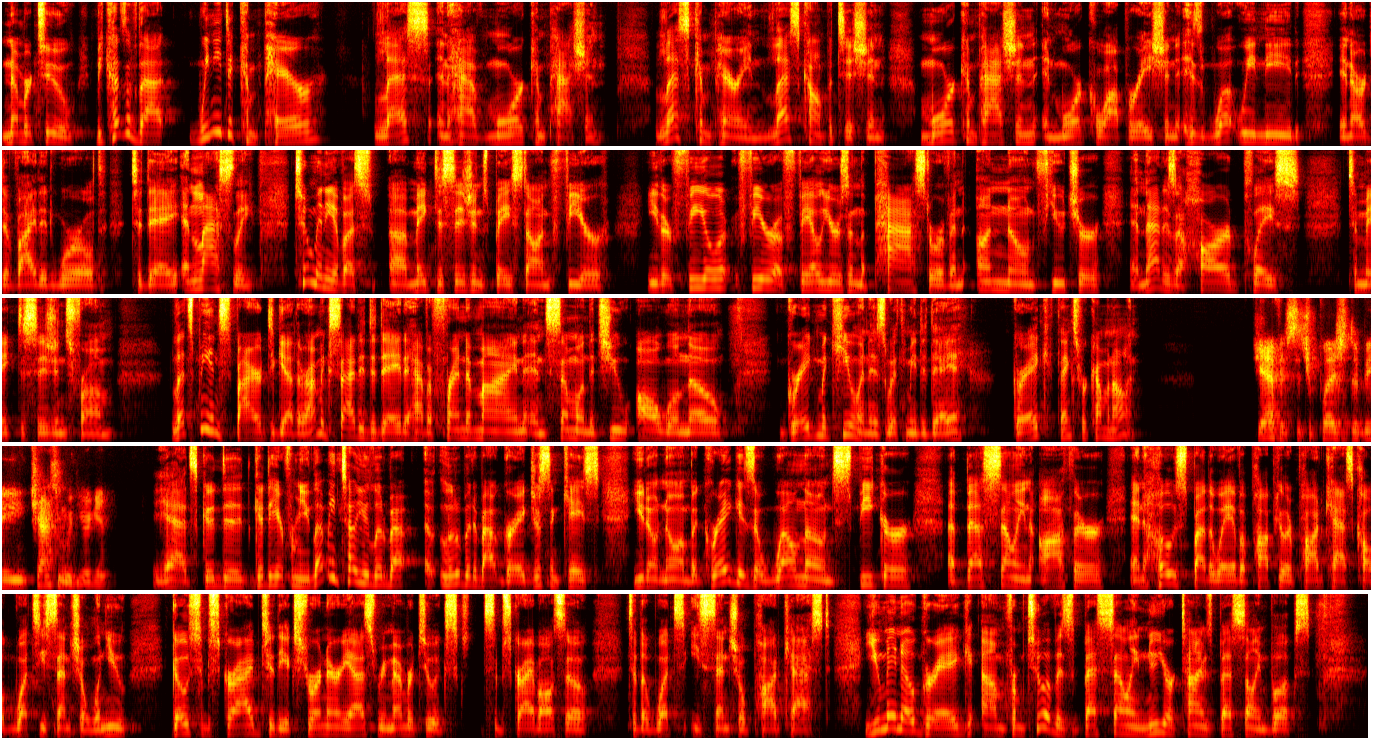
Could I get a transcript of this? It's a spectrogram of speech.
Number 2, because of that, we need to compare less and have more compassion. Less comparing, less competition, more compassion, and more cooperation is what we need in our divided world today. And lastly, too many of us uh, make decisions based on fear either fear, fear of failures in the past or of an unknown future. And that is a hard place to make decisions from. Let's be inspired together. I'm excited today to have a friend of mine and someone that you all will know. Greg McKeown is with me today. Greg, thanks for coming on. Jeff, it's such a pleasure to be chatting with you again. Yeah, it's good to good to hear from you. Let me tell you a little about a little bit about Greg, just in case you don't know him. But Greg is a well-known speaker, a best-selling author, and host, by the way, of a popular podcast called What's Essential. When you go subscribe to the Extraordinary Us, remember to ex- subscribe also to the What's Essential podcast. You may know Greg um, from two of his best-selling New York Times best-selling books.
